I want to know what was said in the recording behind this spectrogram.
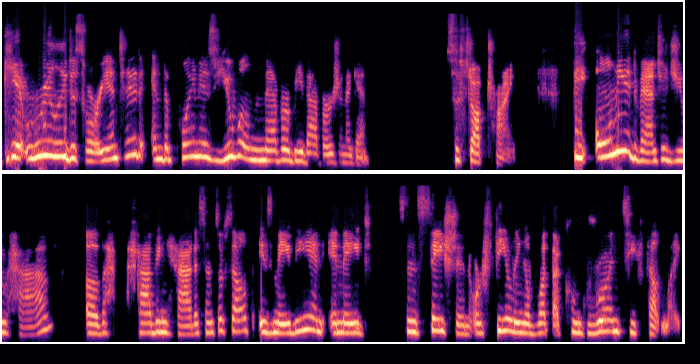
get really disoriented. And the point is, you will never be that version again. So stop trying. The only advantage you have of having had a sense of self is maybe an innate sensation or feeling of what that congruency felt like.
